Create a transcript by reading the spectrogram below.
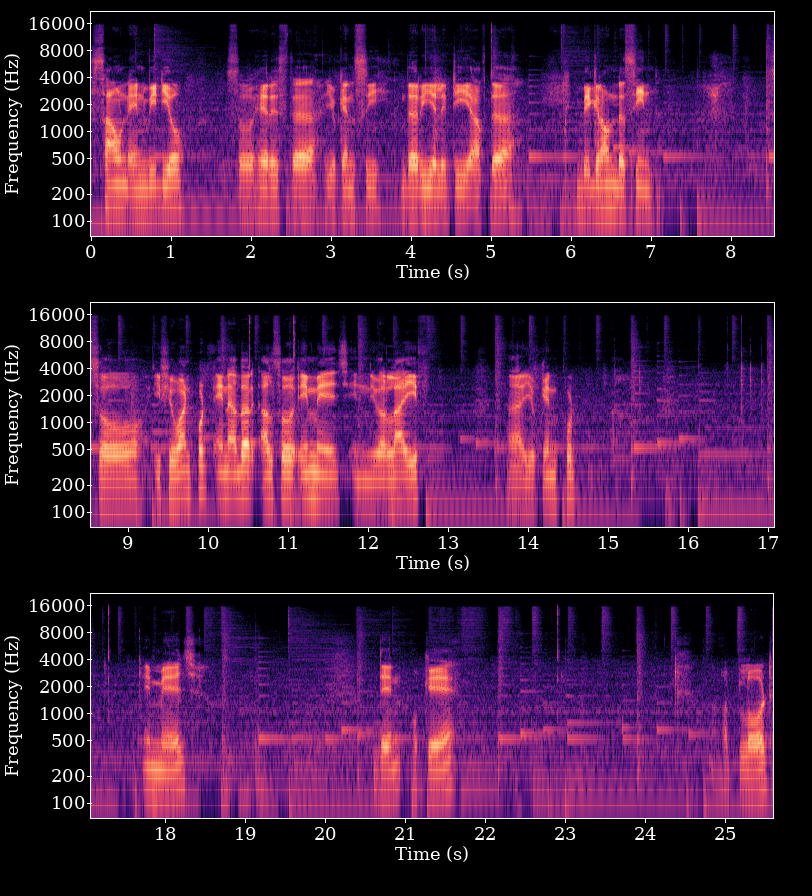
sound and video. So here is the you can see the reality of the background the scene. So if you want put another also image in your life uh, you can put image then okay upload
